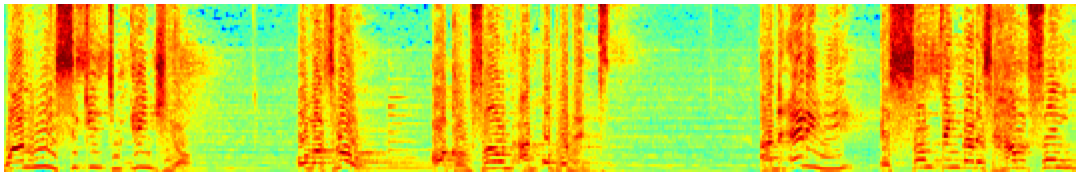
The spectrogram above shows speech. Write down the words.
one who is seeking to injure, overthrow, or confound an opponent. An enemy is something that is harmful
